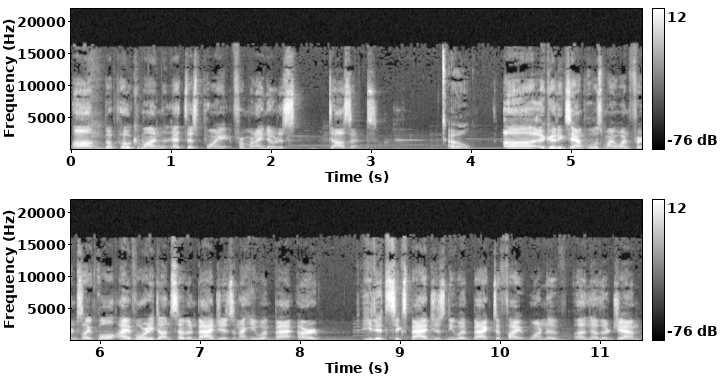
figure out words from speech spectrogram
Um, but Pokemon at this point, from what I noticed, doesn't. Oh. Uh, a good example was my one friend's like, well, I've already done seven badges, and he went back, or he did six badges, and he went back to fight one of another gym,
